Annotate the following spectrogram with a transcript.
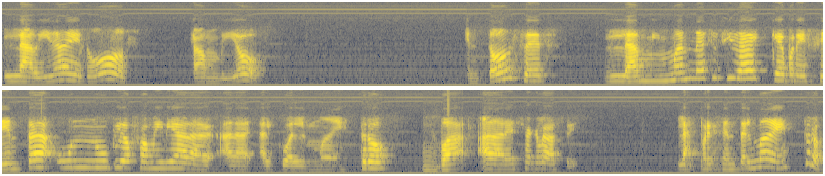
la vida de todos cambió. Entonces, las mismas necesidades que presenta un núcleo familiar al cual el maestro va a dar esa clase, las presenta el maestro,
